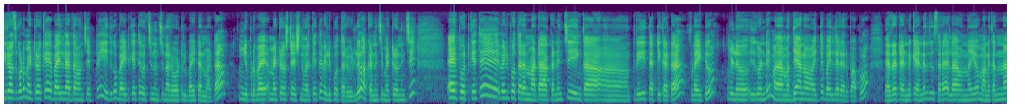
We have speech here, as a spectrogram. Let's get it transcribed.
ఈరోజు కూడా మెట్రోకే బయలుదేరదామని చెప్పి ఇదిగో బయటకైతే వచ్చి నుంచున్నారు హోటల్ బయట అనమాట ఇప్పుడు బయ మెట్రో స్టేషన్ వరకు అయితే వెళ్ళిపోతారు వీళ్ళు. అక్కడి నుంచి మెట్రో నుంచి ఎయిర్పోర్ట్కి అయితే వెళ్ళిపోతారనమాట. అక్కడి నుంచి ఇంకా త్రీ థర్టీ కట ఫ్లైటు. వీళ్ళు ఇదిగోండి మధ్యాహ్నం అయితే బయలుదేరారు పాపం. ఎర్రటి ఎండకి ఎండలు చూసారా ఎలా ఉన్నాయో మనకన్నా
